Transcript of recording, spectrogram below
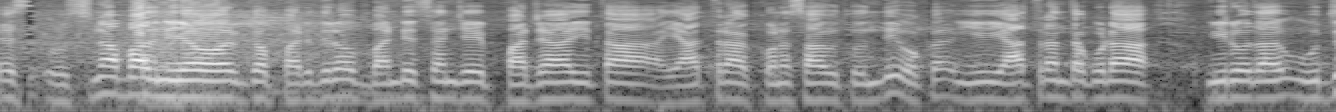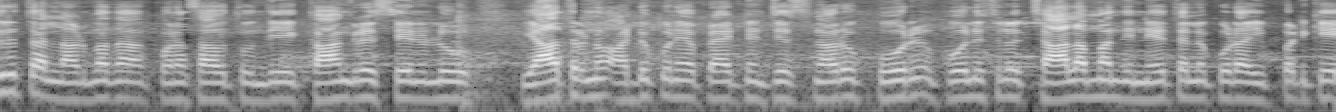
ఎస్ హుస్నాబాద్ నియోజకవర్గ పరిధిలో బండి సంజయ్ ప్రజాహిత యాత్ర కొనసాగుతుంది. ఒక ఈ యాత్ర అంతా కూడా ఈరోజు ఉధృత నడుమద కొనసాగుతుంది. కాంగ్రెస్ శ్రేణులు యాత్రను అడ్డుకునే ప్రయత్నం చేస్తున్నారు. పోలీసులు చాలామంది నేతలను కూడా ఇప్పటికే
